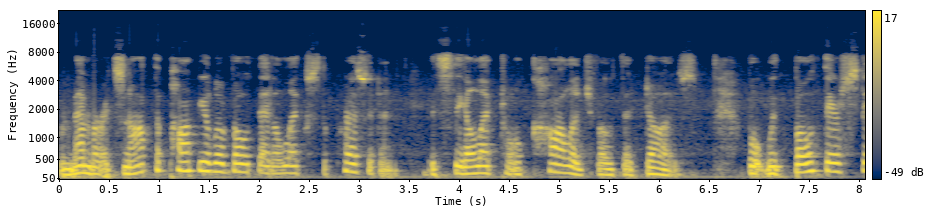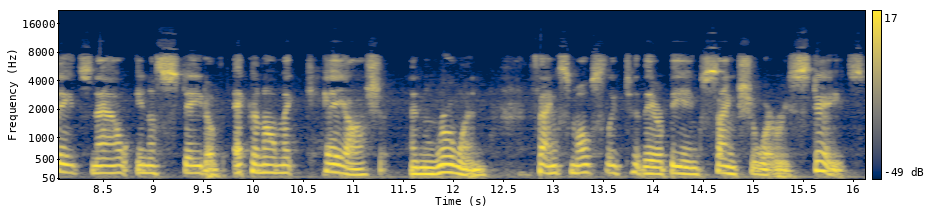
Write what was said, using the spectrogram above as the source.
Remember, it's not the popular vote that elects the president, it's the electoral college vote that does. But with both their states now in a state of economic chaos and ruin, thanks mostly to their being sanctuary states,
